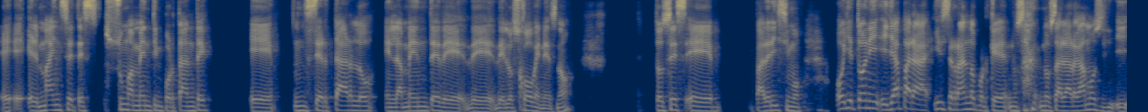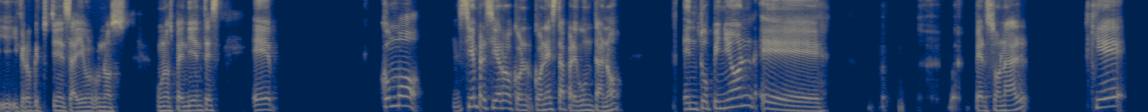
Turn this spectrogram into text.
el mindset es sumamente importante insertarlo en la mente de, de, los jóvenes, ¿no? Entonces, Padrísimo. Oye, Tony, y ya para ir cerrando, porque nos, alargamos y, creo que tú tienes ahí unos, unos pendientes. Eh, ¿Cómo siempre cierro con, con, esta pregunta, no? En tu opinión eh, personal, ¿qué,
